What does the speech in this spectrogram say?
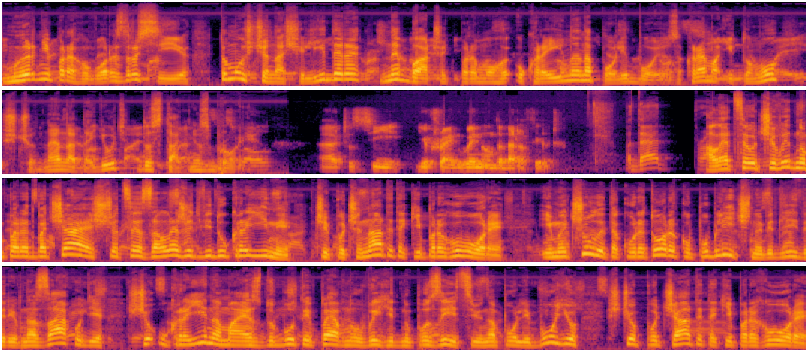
мирні переговори з Росією, тому що наші лідери не бачать перемоги України на полі бою, зокрема і тому, що не надають достатньо зброї. Але це очевидно передбачає, що це залежить від України, чи починати такі переговори. І ми чули таку риторику публічно від лідерів на заході, що Україна має здобути певну вигідну позицію на полі бою, щоб почати такі переговори.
